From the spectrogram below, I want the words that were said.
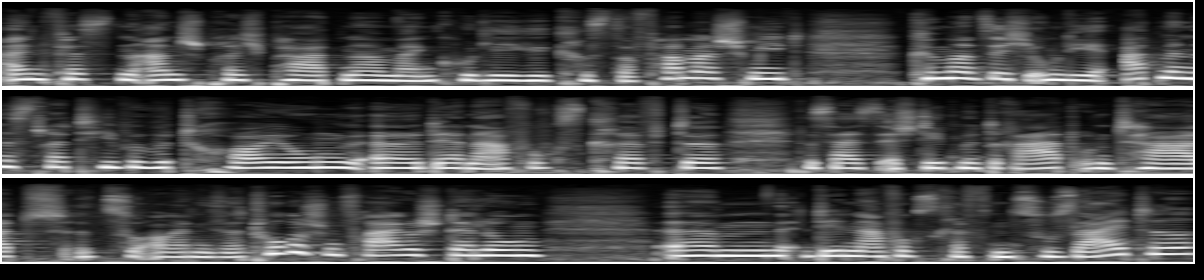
einen festen Ansprechpartner. Mein Kollege Christoph Hammerschmidt kümmert sich um die administrative Betreuung äh, der Nachwuchskräfte. Das heißt, er steht mit Rat und Tat zu organisatorischen Fragestellungen ähm, den Nachwuchskräften zur Seite.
